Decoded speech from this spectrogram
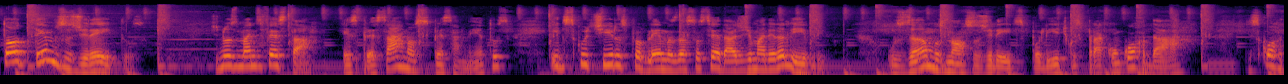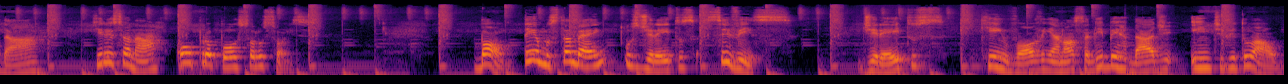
todos temos os direitos de nos manifestar, expressar nossos pensamentos e discutir os problemas da sociedade de maneira livre. Usamos nossos direitos políticos para concordar, discordar, direcionar ou propor soluções. Bom, temos também os direitos civis. Direitos que envolvem a nossa liberdade individual.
